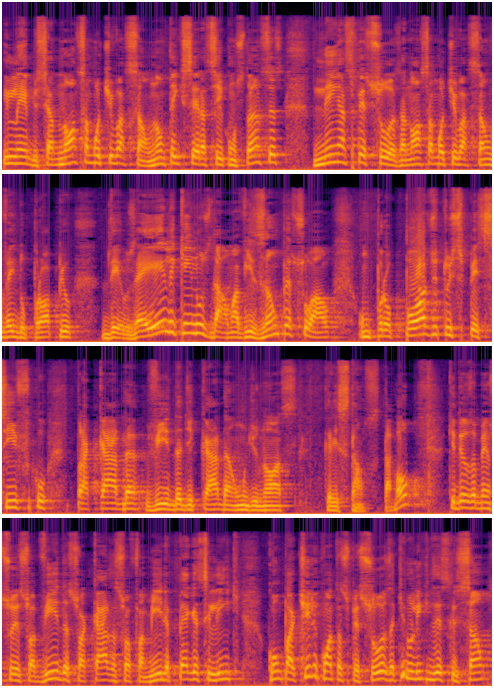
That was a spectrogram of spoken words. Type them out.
E lembre-se, a nossa motivação não tem que ser as circunstâncias nem as pessoas, a nossa motivação vem do próprio Deus. É Ele quem nos dá uma visão pessoal, um propósito específico para cada vida de cada um de nós cristãos, tá bom? Que Deus abençoe a sua vida, sua casa, sua família. Pega esse link, compartilhe com outras pessoas. Aqui no link de descrição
